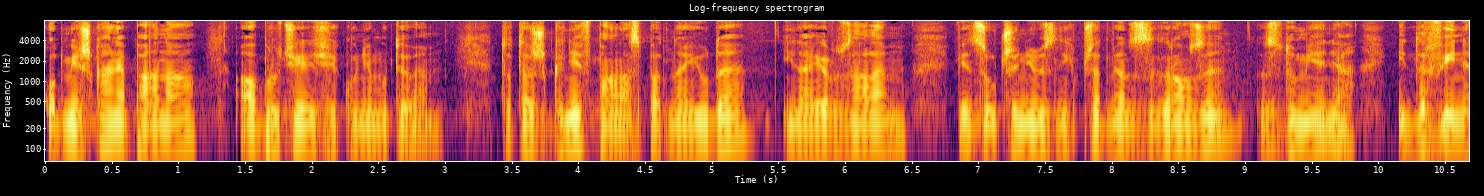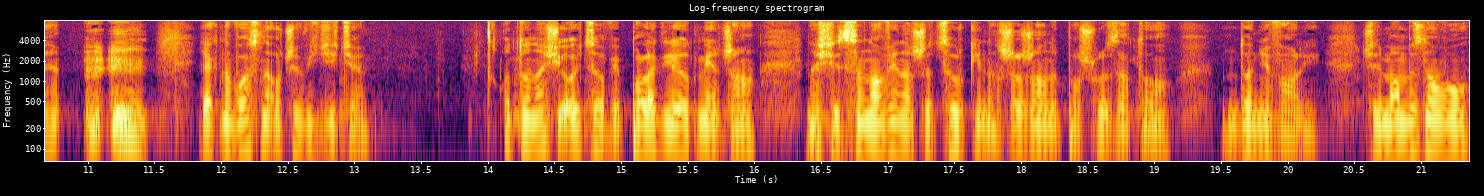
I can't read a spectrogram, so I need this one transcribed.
od mieszkania Pana, a obrócili się ku niemu tyłem. To też gniew Pana spadł na Judę i na Jeruzalem, więc uczynił z nich przedmiot zgrozy, zdumienia i drwiny, jak na własne oczy widzicie. Oto nasi ojcowie polegli od miecza, nasi synowie, nasze córki, nasze żony poszły za to do niewoli. Czyli mamy znowu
